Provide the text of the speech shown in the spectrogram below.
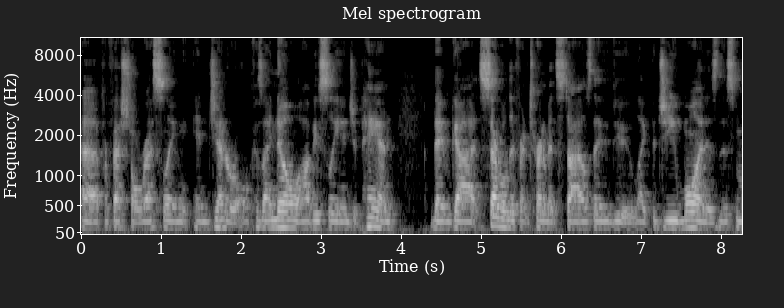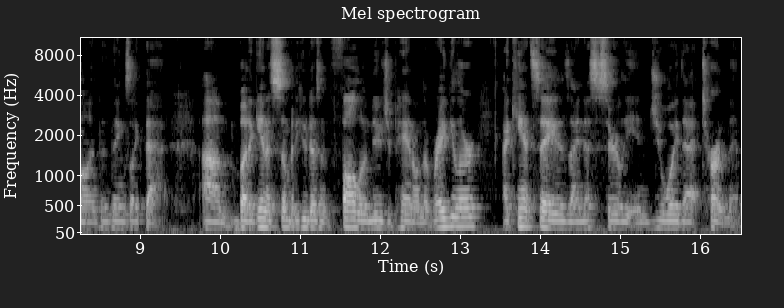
uh, professional wrestling in general. Because I know, obviously, in Japan, they've got several different tournament styles they do, like the G1 is this month and things like that. Um, but again, as somebody who doesn't follow New Japan on the regular, I can't say as I necessarily enjoy that tournament.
